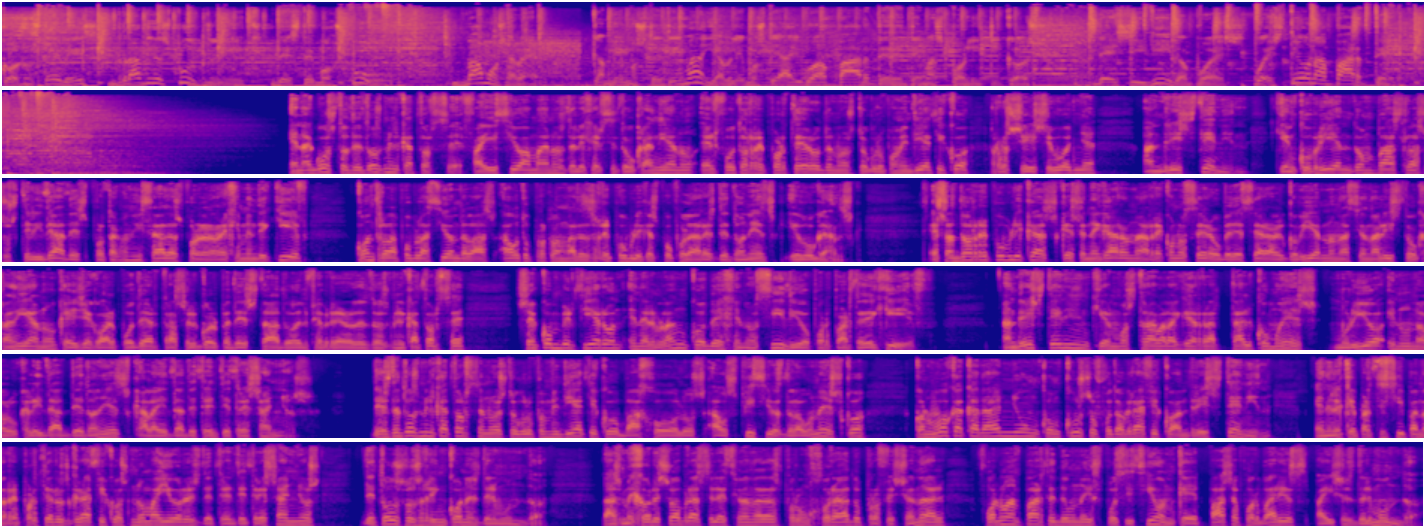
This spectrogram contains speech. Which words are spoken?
Con ustedes, Radio Sputnik, desde Moscú. Vamos a ver, cambiemos de tema y hablemos de algo aparte de temas políticos. Decidido pues, cuestión aparte. En agosto de 2014 falleció a manos del ejército ucraniano el fotoreportero de nuestro grupo mediático, Rossiya Сегодня, Andriy Stenin, quien cubría en Donbass las hostilidades protagonizadas por el régimen de Kiev contra la población de las autoproclamadas repúblicas populares de Donetsk y Lugansk. Esas dos repúblicas que se negaron a reconocer y obedecer al gobierno nacionalista ucraniano que llegó al poder tras el golpe de Estado en febrero de 2014, se convirtieron en el blanco de genocidio por parte de Kiev. Andrei Stenin, quien mostraba la guerra tal como es, murió en una localidad de Donetsk a la edad de 33 años. Desde 2014, nuestro grupo mediático, bajo los auspicios de la UNESCO, convoca cada año un concurso fotográfico Andrés Stenin, en el que participan reporteros gráficos no mayores de 33 años de todos los rincones del mundo. Las mejores obras seleccionadas por un jurado profesional forman parte de una exposición que pasa por varios países del mundo.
